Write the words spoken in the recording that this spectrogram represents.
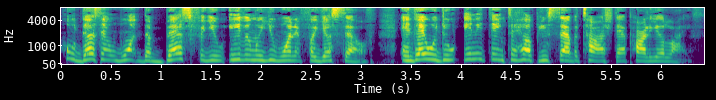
who doesn't want the best for you even when you want it for yourself. And they will do anything to help you sabotage that part of your life.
